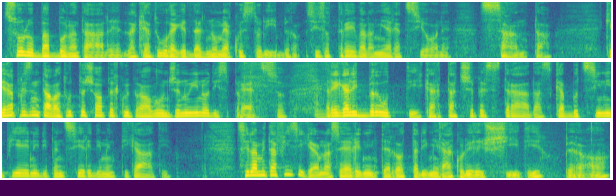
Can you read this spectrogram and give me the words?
Solo Babbo Natale, la creatura che dà il nome a questo libro, si sottraeva alla mia reazione, santa, che rappresentava tutto ciò per cui provo un genuino disprezzo. Regali brutti, cartacce per strada, sgabuzzini pieni di pensieri dimenticati. Se la metafisica è una serie ininterrotta di miracoli riusciti, però,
